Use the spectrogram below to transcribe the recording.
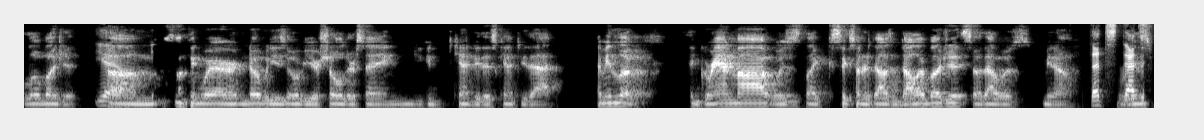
low budget. Yeah. Um, something where nobody's over your shoulder saying you can can't do this, can't do that. I mean, look, Grandma was like six hundred thousand dollar budget, so that was you know That's that's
